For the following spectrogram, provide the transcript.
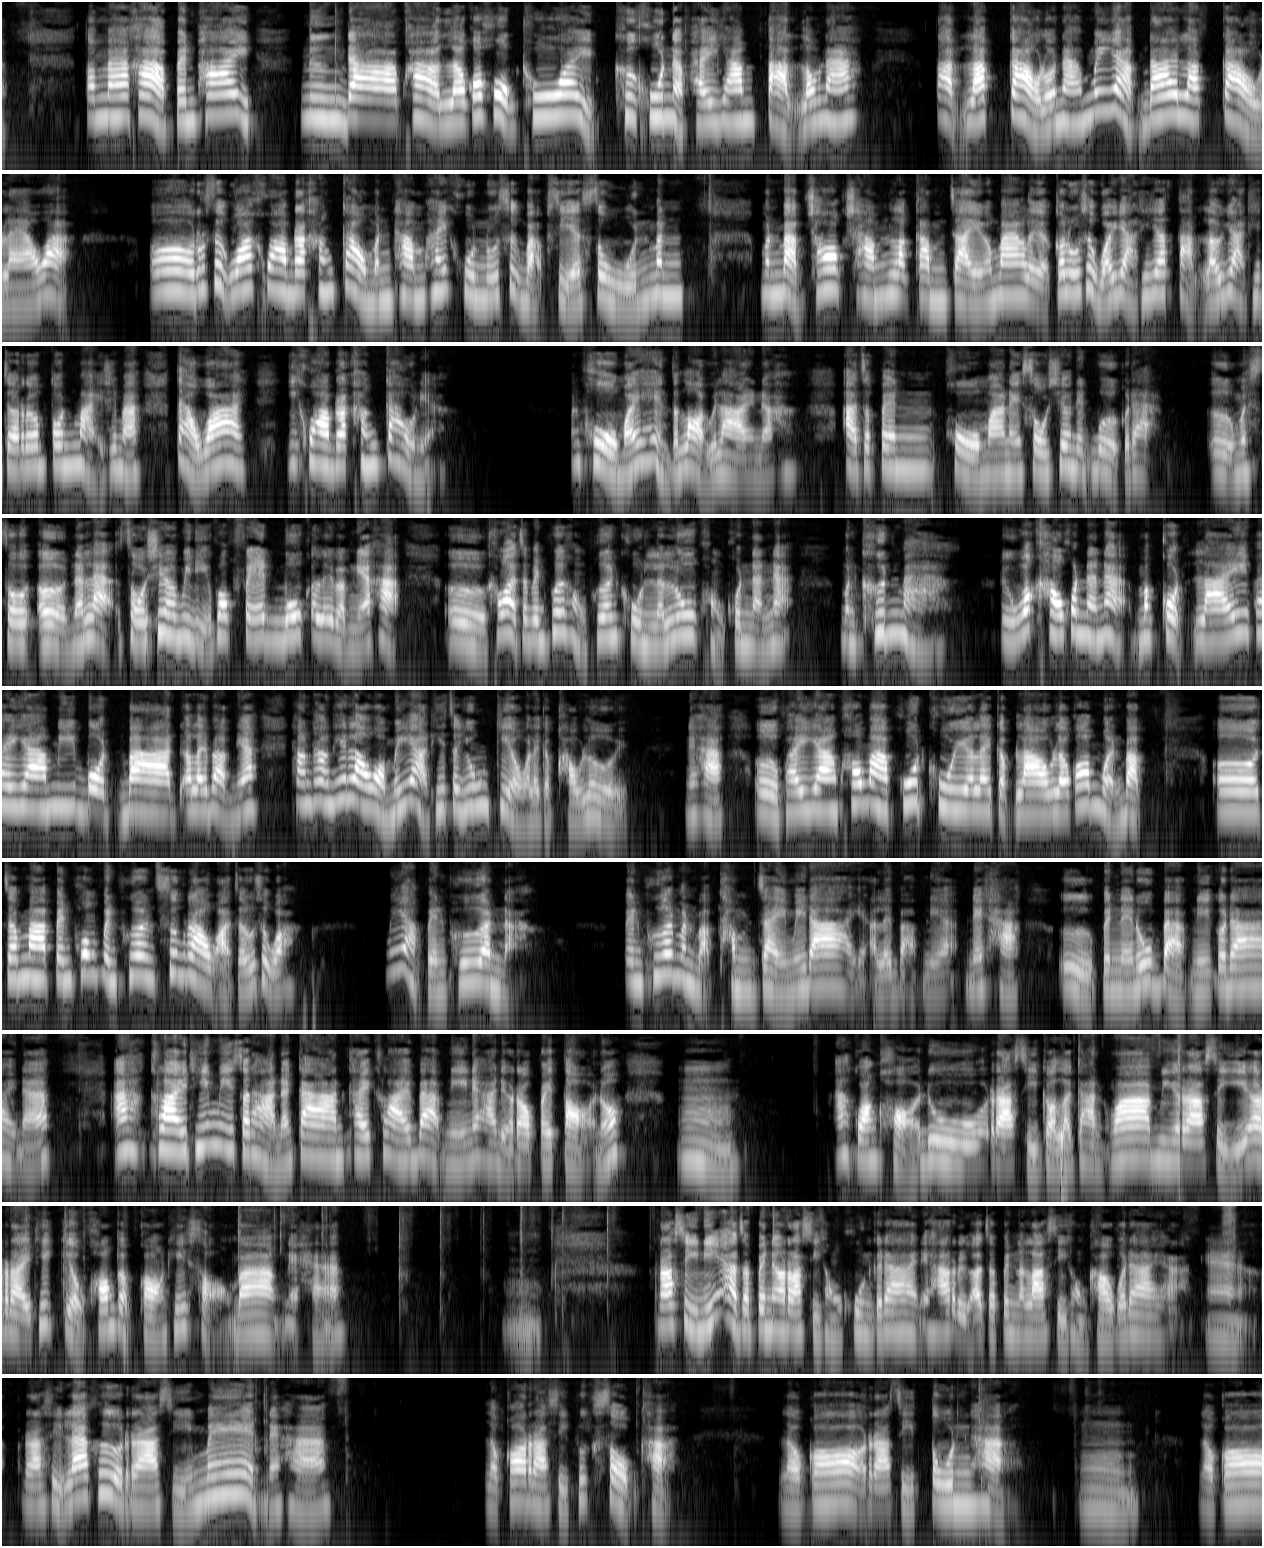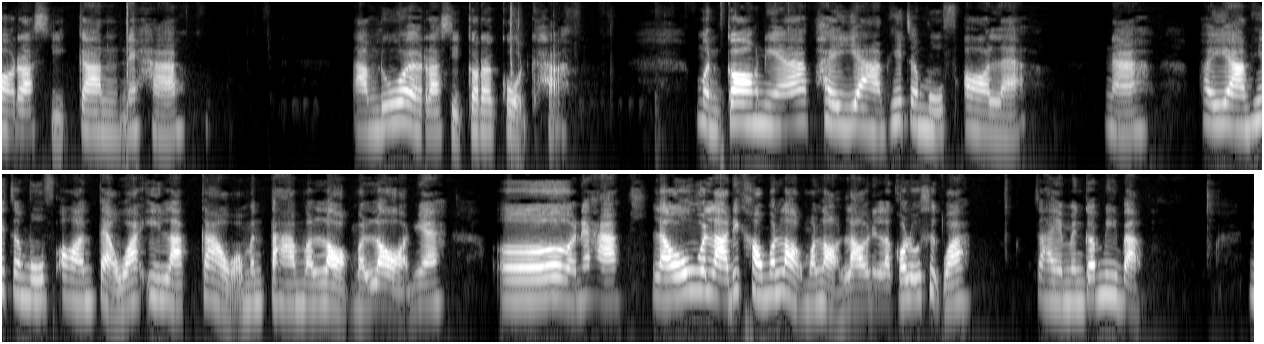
ต่อมาค่ะ เป็นไพ่หนึ่งดาบค่ะ แล้วก็หกถ้วย คือคุณอะพยายามตัดแล้วนะ ตัดรักเก่าแล้วนะ ไม่อยากได้รักเก่าแล้วอะ เออ รู้สึกว่าความรักครั้งเก่ามันทำให้คุณรู้สึกแบบเสียศูนย์มันมันแบบชอกช้ำระกำใจมากๆเลยก็รู้สึกว่าอยากที่จะตัดแล้วอยากที่จะเริ่มต้นใหม่ใช่ไหมแต่ว่าอีความรักครั้งเก่าเนี่ย มันโผล่มาให้เห็นตลอดเวลาเลยนะคะอาจจะเป็นโผล่มาในโซเชียลเน็ตเวิร์กก็ได้ เออมันโซเออนั่นแหละโซเชียลมีเดียพวก Facebook อะไรแบบเนี้ยค่ะ เออเขาอาจจะเป็นเพื่อนของเพื่อนคุณแล้วรูปของคนนั้นน่ะ มันขึ้นมา หรือว่าเขาคนนั้นน่ะมากดไลค์พยายามมีบทบาทอะไรแบบเนี้ยทั้งๆทที่เราอะไม่อยากที่จะยุ่งเกี่ยวอะไรกับเขาเลยนะคะเออพยายามเข้ามาพูดคุยอะไรกับเรา แล้วก็เหมือนแบบเออจะมาเป็นพงเป็นเพื่อน ซึ่งเราอาจจะรู้สึกว่า ไม่อยากเป็นเพื่อนน่ะ เป็นเพื่อนมันแบบทำใจไม่ได้อะอะไรแบบเนี้ยนะคะเออเป็นในรูปแบบนี้ก็ได้นะอะใครที่มีสถานการณ์คล้าย ๆ แบบนี้นะคะ เดี๋ยวเราไปต่อเนาะอืม อะกวางขอดูราศีก่อนละกันว่ามีราศีอะไรที่เกี่ยวข้องกับกองที่สองบ้างนะคะราศีนี้อาจจะเป็นราศีของคุณก็ได้นะคะหรืออาจจะเป็นราศีของเขาก็ได้ค่ะอ่าราศีแรกคือราศีเมษนะคะ แล้วก็ราศีพฤษภค่ะ แล้วก็ราศีตุลค่ะ อืม แล้วก็ราศีกันนะคะ ตามด้วยราศีกรกฎค่ะ เหมือนกองเนี้ยพยายามที่จะ move on แล้ว นะ พยายามที่จะ move on แต่ว่าอีรักเก่าอะมันตามมาหลอกมาหลอนไงเออนะคะ แล้วเวลาที่เขามาหลอกมาหลอนเราเนี่ยเราก็รู้สึกว่า ใจมันก็มีแบบ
